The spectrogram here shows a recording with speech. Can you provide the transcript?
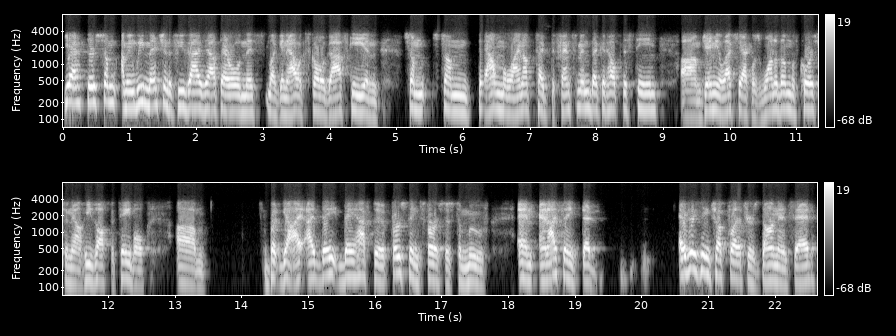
yeah, there's some. I mean, we mentioned a few guys out there on this, like an Alex Goligoski and some some down the lineup type defensemen that could help this team. Um, Jamie Oleksiak was one of them, of course, and now he's off the table. Um, but yeah, I, I, they they have to first things first is to move, and and I think that everything Chuck Fletcher's done and said,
